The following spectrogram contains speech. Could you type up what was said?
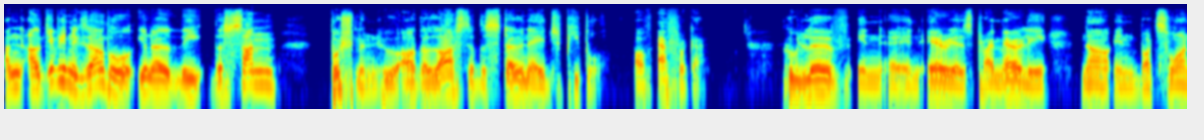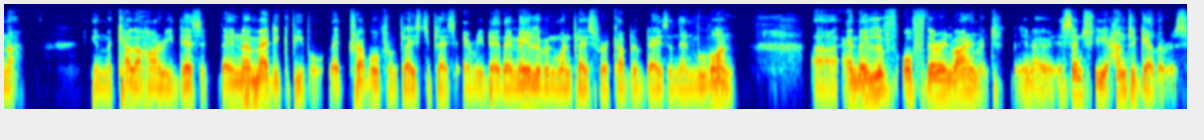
And I'll give you an example. You know, the the San Bushmen, who are the last of the Stone Age people of Africa, who live in, in areas primarily now in Botswana, in the Kalahari Desert. They're nomadic people. They travel from place to place every day. They may live in one place for a couple of days and then move on. Uh, and they live off their environment, you know, essentially hunter gatherers.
